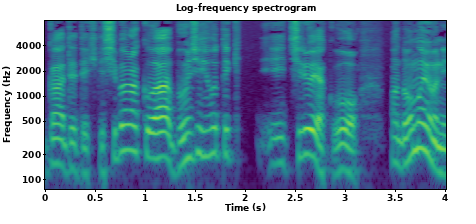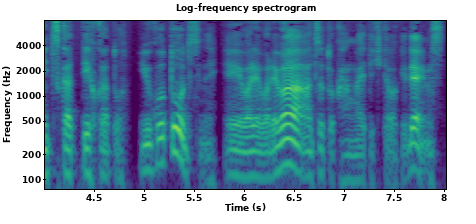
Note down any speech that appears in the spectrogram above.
が出てきて、しばらくは分子標的治療薬をどのように使っていくかということをですね、えー、我々はずっと考えてきたわけであります。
